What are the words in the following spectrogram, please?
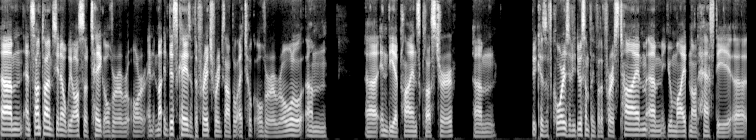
Um, and sometimes, you know, we also take over, a, or in, in, this case of the fridge, for example, I took over a role um, uh, in the appliance cluster um, because of course, if you do something for the first time, um, you might not have the, uh,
